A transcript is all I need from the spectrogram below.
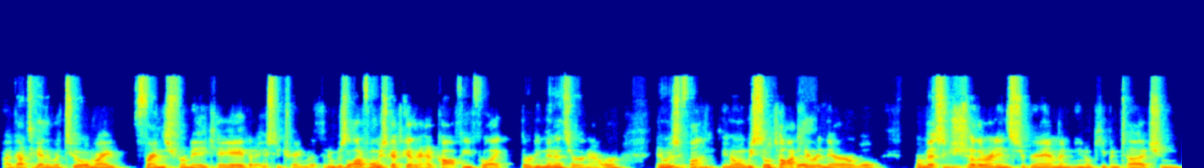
I got together with two of my friends from AKA that I used to train with, and it was a lot of fun. We just got together and had coffee for like thirty minutes or an hour, and it was fun. You know, and we still talk yeah. here and there. We'll we'll message each other on Instagram and you know keep in touch and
